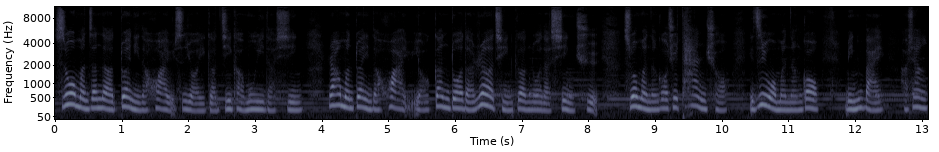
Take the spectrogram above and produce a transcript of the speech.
使我们真的对你的话语是有一个饥渴慕义的心，让我们对你的话语有更多的热情、更多的兴趣，使我们能够去探求，以至于我们能够明白，好像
